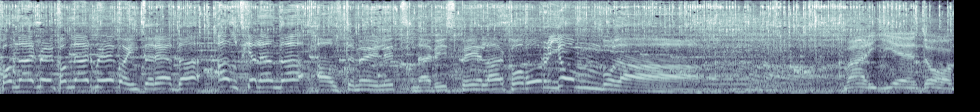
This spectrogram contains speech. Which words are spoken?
Kom närmare, kom närmare, var inte rädda. Allt kan hända, allt är möjligt när vi spelar på vår jombola. Varje dag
